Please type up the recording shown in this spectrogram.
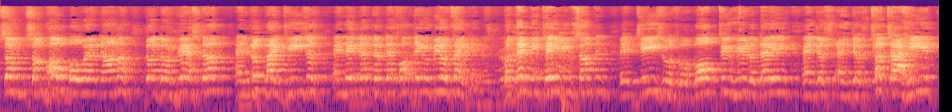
some, some hobo out yonder done, done dressed up and looked like Jesus, and they, that, that's what they would be thinking. But let me tell you something. If Jesus will walk through here today and just and just touch our head,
